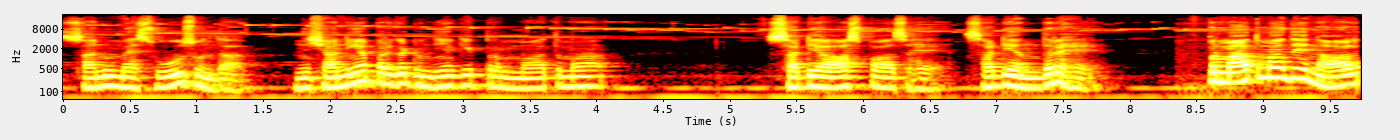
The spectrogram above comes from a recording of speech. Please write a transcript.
ਸਾਨੂੰ ਮਹਿਸੂਸ ਹੁੰਦਾ, ਨਿਸ਼ਾਨੀਆਂ ਪ੍ਰਗਟ ਹੁੰਦੀਆਂ ਕਿ ਪ੍ਰਮਾਤਮਾ ਸਾਡੇ ਆਸ-ਪਾਸ ਹੈ, ਸਾਡੇ ਅੰਦਰ ਹੈ। ਪਰਮਾਤਮਾ ਦੇ ਨਾਲ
